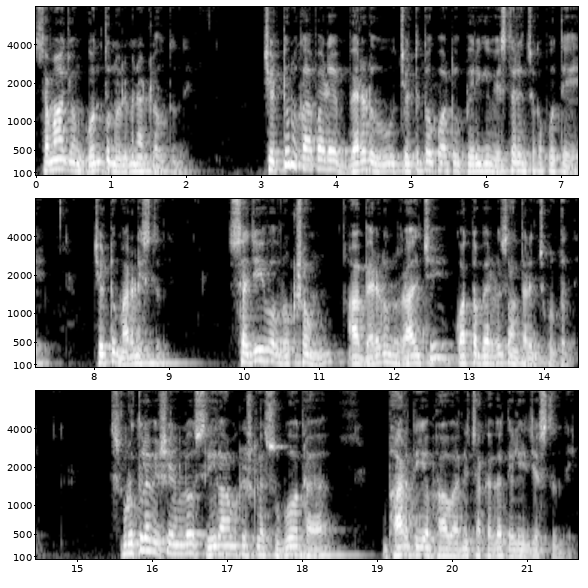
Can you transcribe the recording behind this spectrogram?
సమాజం గొంతు నులిమినట్లు అవుతుంది చెట్టును కాపాడే బెరడు చెట్టుతో పాటు పెరిగి విస్తరించకపోతే చెట్టు మరణిస్తుంది. సజీవ వృక్షం ఆ బెరడును రాల్చి కొత్త బెరడు సంతరించుకుంటుంది. స్మృతుల విషయంలో శ్రీరామకృష్ణుల సుబోధ భారతీయ భావాన్ని చక్కగా తెలియజేస్తుంది.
